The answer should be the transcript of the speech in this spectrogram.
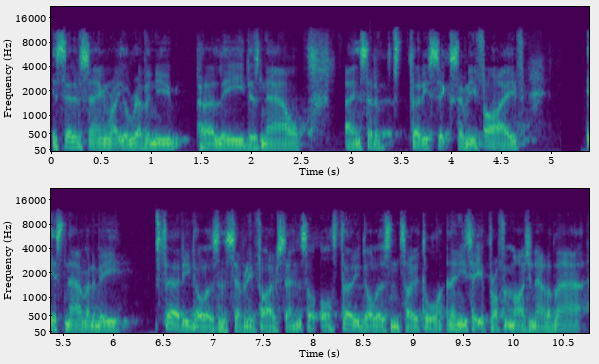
instead of saying, right, your revenue per lead is now, uh, instead of 36.75, it's now going to be $30.75 or $30 in total. And then you take your profit margin out of that,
